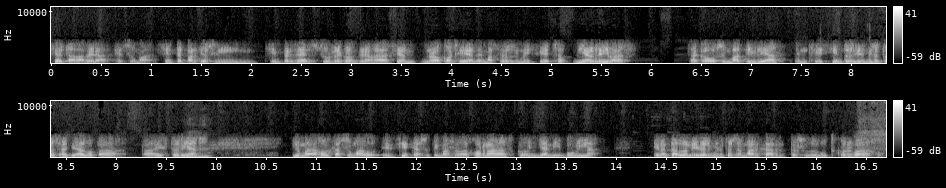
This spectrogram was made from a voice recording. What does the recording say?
Si el Talavera, que suma siete partidos sin, sin perder, su récord en primera generación, no lo considera de marzo de 2018. Biel Rivas se acabó su imbatibilidad en 610 minutos, ha quedado para, para historias. Y un Badajoz que ha sumado en siete las últimas nueve jornadas con Yannick Bugla, que no tardó ni dos minutos en marcar tras su debut con el Badajoz.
